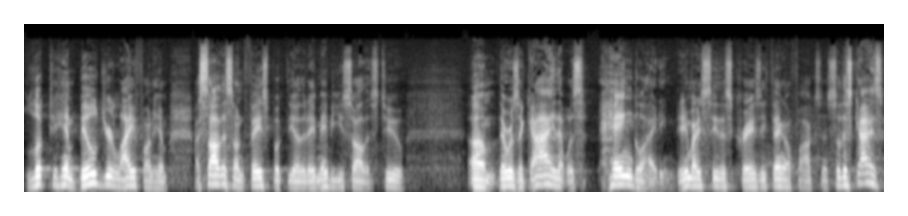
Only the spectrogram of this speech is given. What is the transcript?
Look to him, build your life on him. I saw this on Facebook the other day. Maybe you saw this too. Um, there was a guy that was hang gliding. Did anybody see this crazy thing on Fox News? So this guy's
